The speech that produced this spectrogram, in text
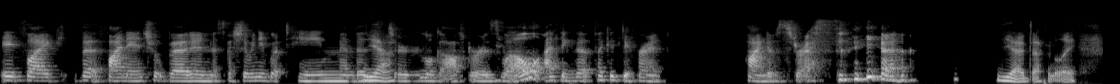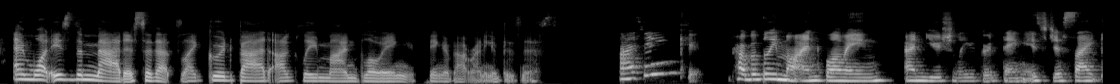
It's like the financial burden, especially when you've got team members yeah. to look after as well. I think that's like a different kind of stress. yeah. Yeah, definitely. And what is the maddest? So that's like good, bad, ugly, mind blowing thing about running a business. I think probably mind blowing and usually a good thing is just like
